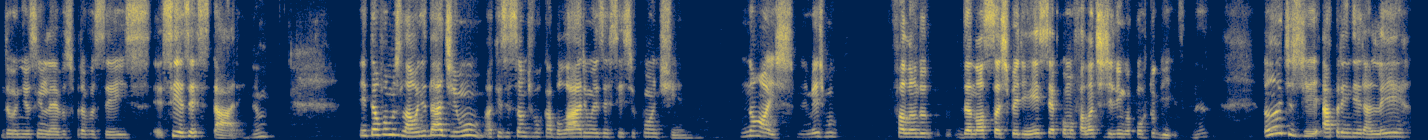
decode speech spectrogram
do Nilson Levels para vocês eh, se exercitarem. Né? Então, vamos lá. Unidade 1, aquisição de vocabulário, um exercício contínuo. Nós, né, mesmo falando da nossa experiência como falantes de língua portuguesa, né? antes de aprender a ler,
